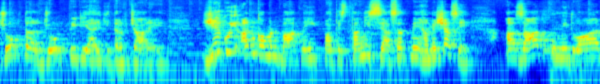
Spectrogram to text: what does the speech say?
جوک در جوک پی ٹی آئی کی طرف جا رہے ہیں۔ یہ کوئی ان کامن بات نہیں، پاکستانی سیاست میں ہمیشہ سے آزاد امیدوار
